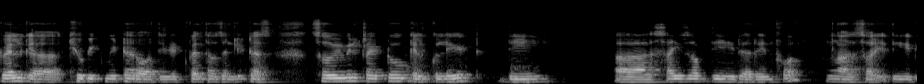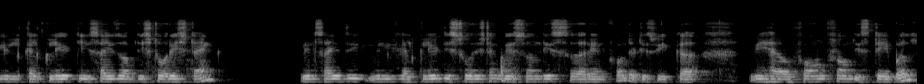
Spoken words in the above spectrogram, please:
12 uh, cubic meter or the 12,000 liters so we will try to calculate the size of the, rainfall. Sorry the, we will calculate the size of the storage tank. We'll size the we'll calculate the storage tank based on this rainfall. That is we we have found from this table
